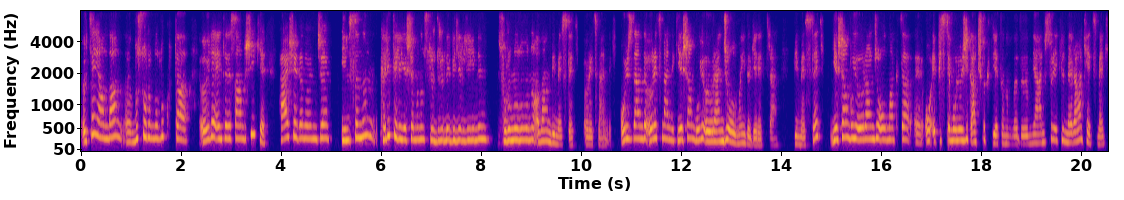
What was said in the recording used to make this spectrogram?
Öte yandan e, bu sorumluluk da öyle enteresan bir şey ki her şeyden önce insanın kaliteli yaşamının sürdürülebilirliğinin sorumluluğunu alan bir meslek öğretmenlik. O yüzden de öğretmenlik yaşam boyu öğrenci olmayı da gerektiren bir meslek. Yaşam boyu öğrenci olmakta e, o epistemolojik açlık diye tanımladığım yani sürekli merak etmek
